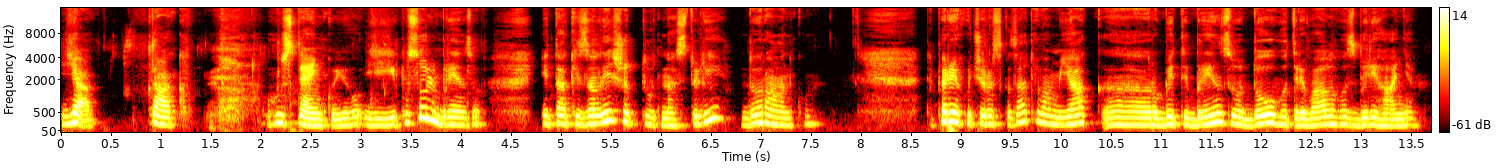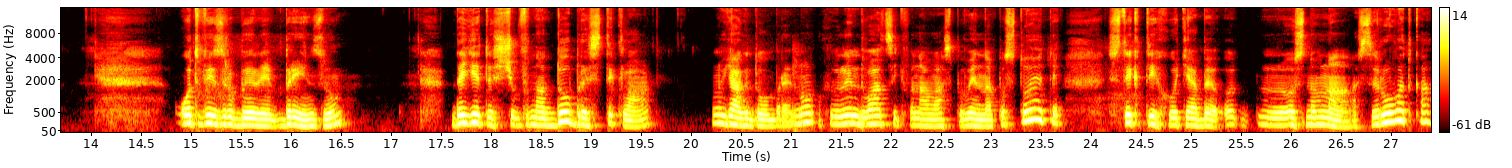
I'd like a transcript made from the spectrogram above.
Я так густенько її посолю бринзу. І так і залишу тут на столі до ранку. Тепер я хочу розказати вам, як е, робити бринзу довготривалого зберігання. От ви зробили бринзу, даєте, щоб вона добре стекла. Ну, як добре? Ну, хвилин 20 вона у вас повинна постояти, стекти хоча б основна сироватка.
